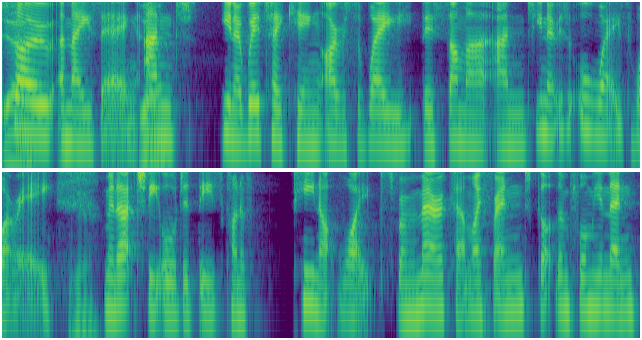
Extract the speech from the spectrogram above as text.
yeah. so amazing. Yeah. And you know, we're taking Iris away this summer, and you know, it's always worry. Yeah. I mean, I actually ordered these kind of peanut wipes from America. My friend got them for me, and then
